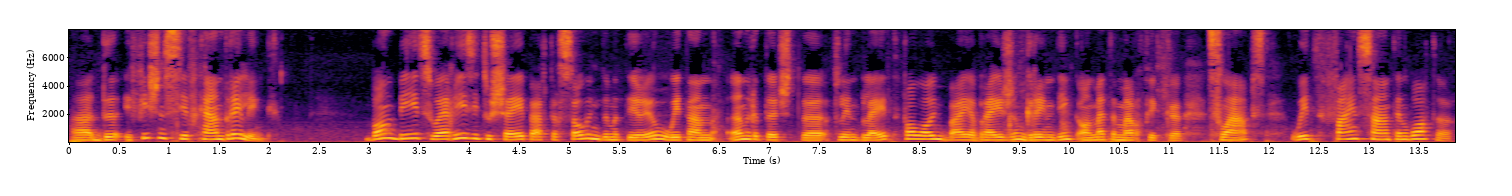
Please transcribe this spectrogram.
uh, the efficiency of hand drilling. Bond beads were easy to shape after sewing the material with an unretouched uh, flint blade, followed by abrasion grinding on metamorphic uh, slabs with fine sand and water.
